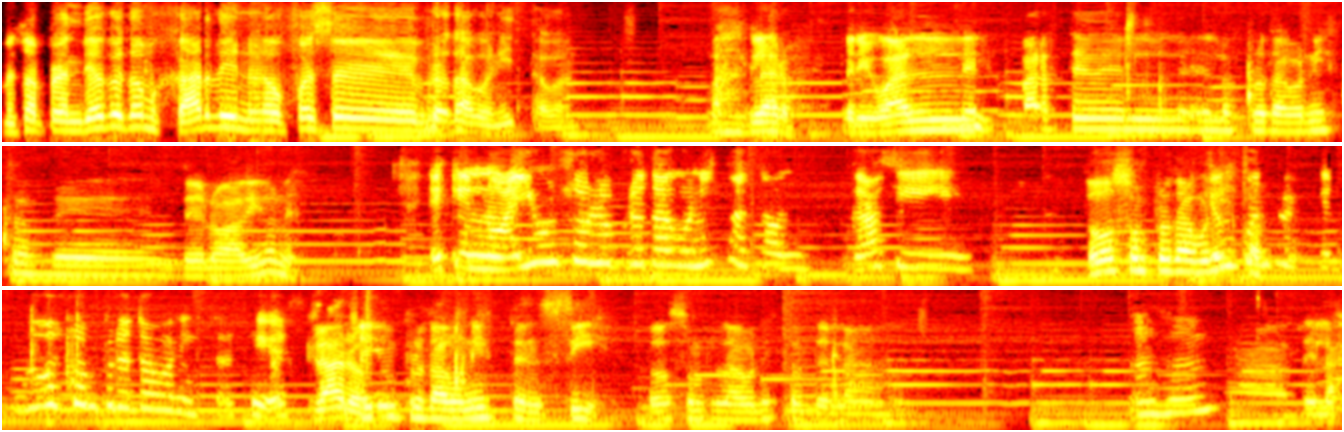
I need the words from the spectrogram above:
me sorprendió que Tom Hardy no fuese protagonista. Ah, claro, pero igual es parte del- de los protagonistas de, de los aviones. Es que no hay un solo protagonista, son casi. Todos son Yo protagonistas. encuentro que todos son protagonistas, sí. Es. Claro, Hay un protagonista en sí. Todos son protagonistas de la. De las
